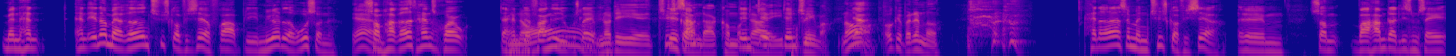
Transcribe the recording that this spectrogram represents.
men han, han ender med at redde en tysk officer fra at blive myrdet af russerne, Ja. som har reddet hans røv, da han Nå, bliver fanget i Jugoslavien. Når det er tyskeren, der kommer det- der det- i det er problemer. Nå, Ja. okay, på den måde. Han redder simpelthen en tysk officer, øhm, som var ham, der ligesom sagde,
